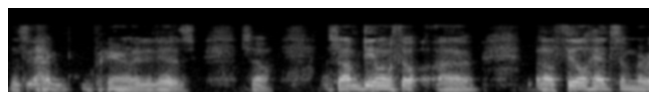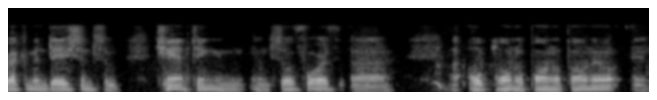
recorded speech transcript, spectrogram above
it's, apparently it is. So, so I'm dealing with. Uh, uh, Phil had some recommendations, some chanting and, and so forth. Uh, opono, pono, pono, and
